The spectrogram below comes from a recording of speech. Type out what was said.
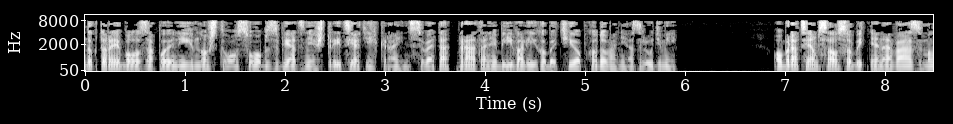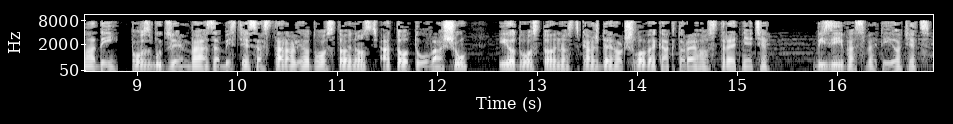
do ktorej bolo zapojených množstvo osôb z viac než 30 krajín sveta, vrátane bývalých obetí obchodovania s ľuďmi. Obraciam sa osobitne na vás, mladí. Povzbudzujem vás, aby ste sa starali o dôstojnosť, a to tú vašu, i o dôstojnosť každého človeka, ktorého stretnete. Vyzýva Svetý Otec.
